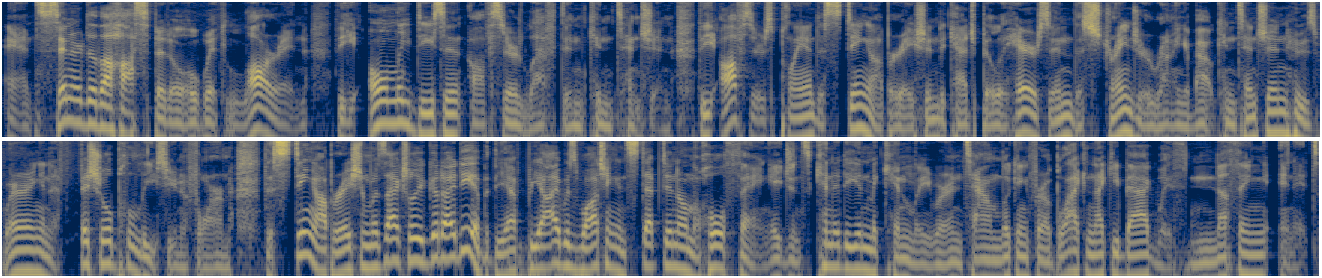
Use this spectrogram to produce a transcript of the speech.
and sent her to the hospital with Lauren, the only decent officer left in contention. The officers planned a sting operation to catch Billy Harrison, the stranger running about contention who's wearing an official police uniform. The sting operation was actually a good idea, but the FBI was watching and stepped in on the whole thing. Agents Kennedy and McKinley were in town looking for a black Nike bag with nothing in it.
